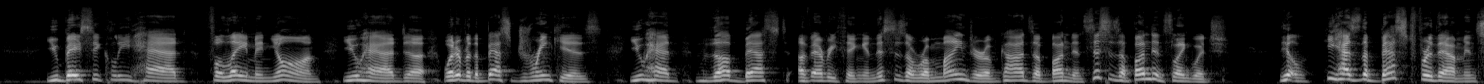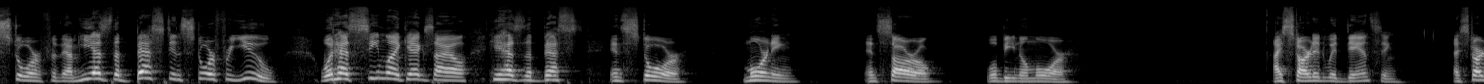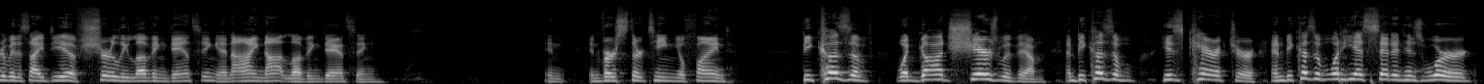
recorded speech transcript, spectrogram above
you basically had filet mignon. You had uh, whatever the best drink is. You had the best of everything. And this is a reminder of God's abundance. This is abundance language. He'll, he has the best for them in store for them, He has the best in store for you. What has seemed like exile, He has the best in store. Mourning and sorrow will be no more. I started with dancing. I started with this idea of Shirley loving dancing and I not loving dancing. In, in verse 13, you'll find because of what God shares with them and because of his character and because of what he has said in his word,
